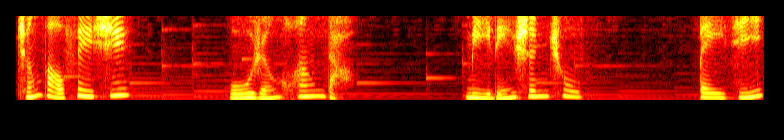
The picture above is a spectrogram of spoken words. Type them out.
城堡废墟、无人荒岛、密林深处、北极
